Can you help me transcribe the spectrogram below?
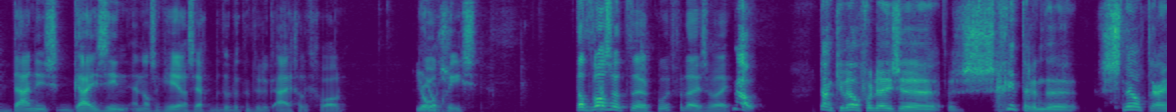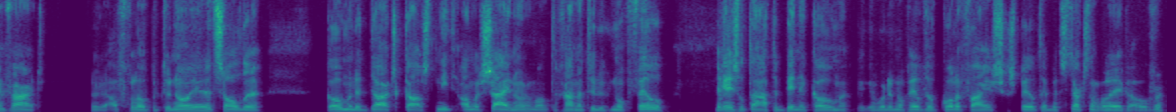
Danish Gaizin. En als ik heren zeg, bedoel ik natuurlijk eigenlijk gewoon Jongens. jochies. Dat was ja. het, uh, Koert, voor deze week. Nou, dankjewel voor deze schitterende sneltreinvaart door de afgelopen toernooien. Het zal de komende dartscast niet anders zijn hoor. Want er gaan natuurlijk nog veel resultaten binnenkomen. Er worden nog heel veel qualifiers gespeeld, daar hebben we het straks nog wel even over.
